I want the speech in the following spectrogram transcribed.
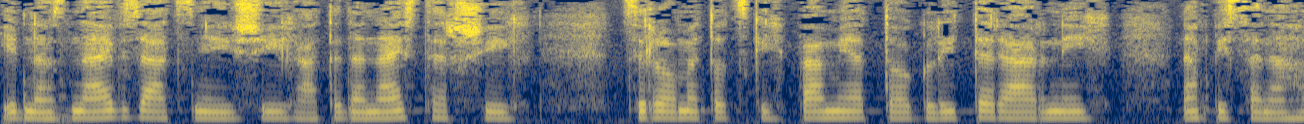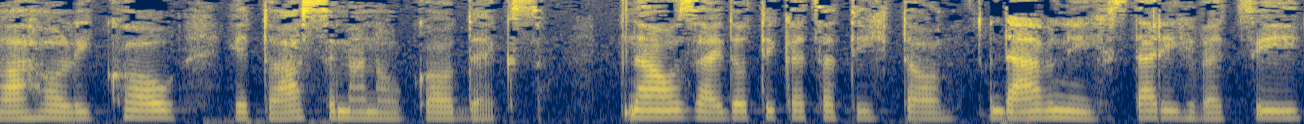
jedna z najvzácnejších a teda najstarších cyrilometodských pamiatok literárnych napísaná hlaholikov. Je to Asemanov kódex. Naozaj dotýkať sa týchto dávnych starých vecí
